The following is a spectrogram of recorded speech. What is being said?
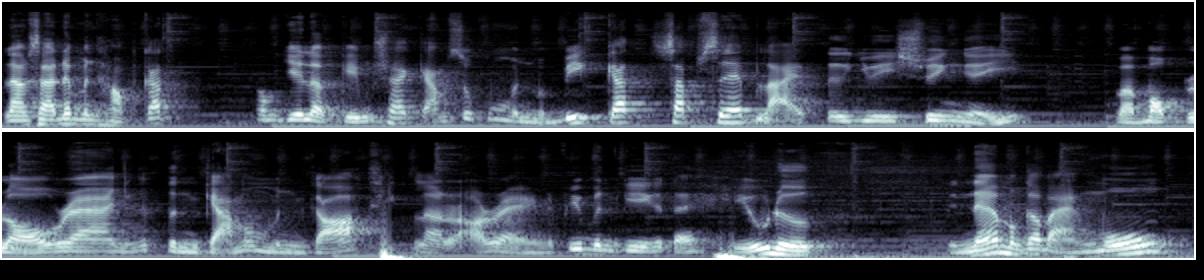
làm sao để mình học cách không chỉ là kiểm soát cảm xúc của mình mà biết cách sắp xếp lại tư duy suy nghĩ và bộc lộ ra những cái tình cảm mà mình có thiệt là rõ ràng để phía bên kia có thể hiểu được. Thì nếu mà các bạn muốn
